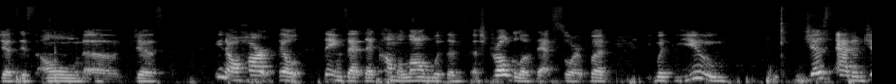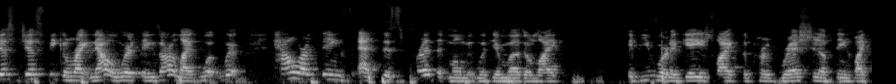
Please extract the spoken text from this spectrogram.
just its own uh, just you know heartfelt things that that come along with a, a struggle of that sort. But with you, just at a just just speaking right now where things are like what where how are things at this present moment with your mother? Like if you were to gauge like the progression of things like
